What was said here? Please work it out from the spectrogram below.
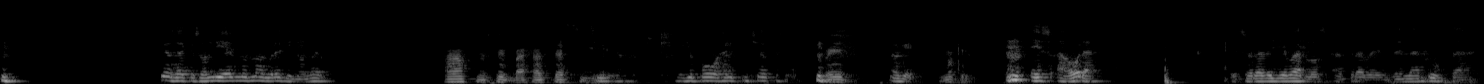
Sí, o sea que son 10 los nombres y no 9. Ah, es que bajaste así. Sí, yo puedo bajar el pinche de que sea. Ok. ok. es ahora, es hora de llevarlos a través de la ruta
